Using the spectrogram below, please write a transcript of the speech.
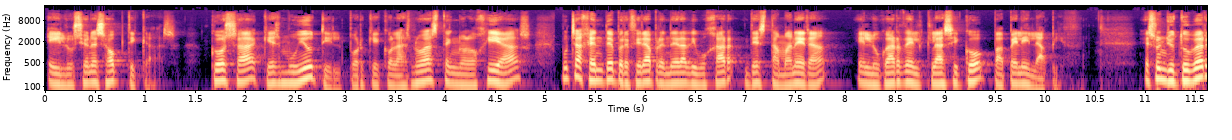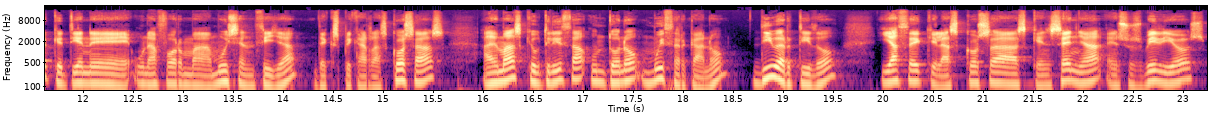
e ilusiones ópticas, cosa que es muy útil porque con las nuevas tecnologías mucha gente prefiere aprender a dibujar de esta manera en lugar del clásico papel y lápiz. Es un youtuber que tiene una forma muy sencilla de explicar las cosas, además que utiliza un tono muy cercano, divertido y hace que las cosas que enseña en sus vídeos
